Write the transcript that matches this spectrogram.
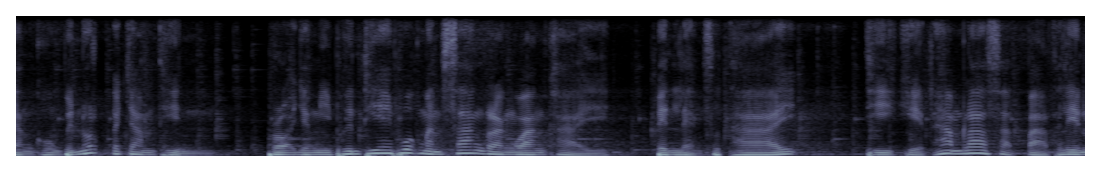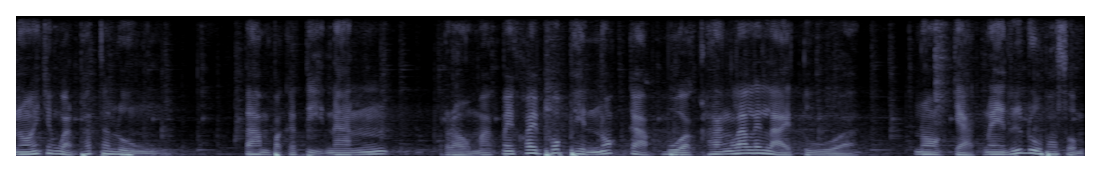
ยังคงเป็นนกประจำถิ่น เพราะยังมีพื้นที่ให้พวกมันสร้างรังวางไข่ เป็นแหล่งสุดท้าย ที่เขตห้ามล่าสัตว์ป่าทะเลน้อยจังหวัดพัทลุง ตามปกตินั้น เรามักไม่ค่อยพบเห็นนกกาบบัวครั้งละหลายๆตัว นอกจากในฤดูผสม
